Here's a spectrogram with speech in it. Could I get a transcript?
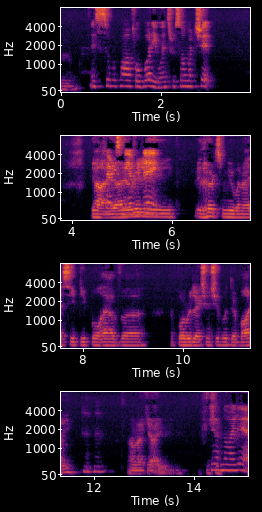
Mm. It's a super powerful body, went through so much shit. Yeah, I, Carries I me every really. It hurts me when I see people have uh, a poor relationship with their body. Mm-hmm. I'm like, yeah, you. You have no idea.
